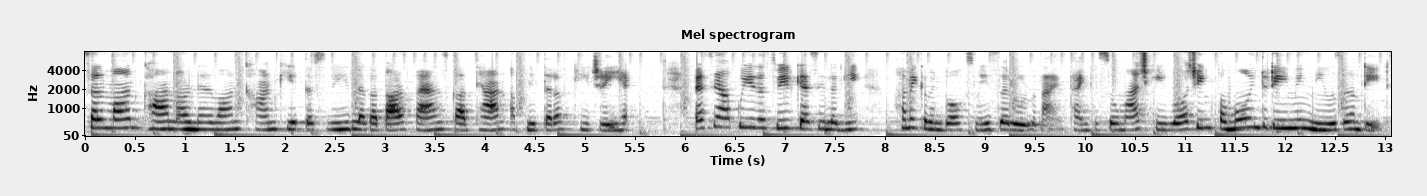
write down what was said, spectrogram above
सलमान खान और निर्वाण खान की ये तस्वीर लगातार फैंस का ध्यान अपनी तरफ़ खींच रही है। वैसे आपको ये तस्वीर कैसी लगी? हमें कमेंट बॉक्स में ज़रूर बताएँ। थैंक यू सो मच की watching for more entertainment news update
